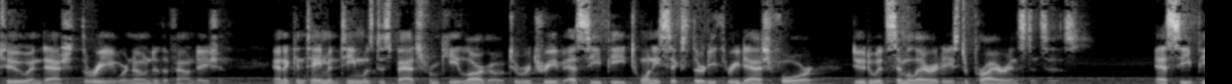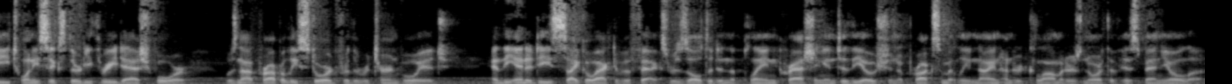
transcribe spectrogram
2 and 3 were known to the Foundation, and a containment team was dispatched from Key Largo to retrieve SCP 2633 4 due to its similarities to prior instances. SCP 2633 4 was not properly stored for the return voyage, and the entity's psychoactive effects resulted in the plane crashing into the ocean approximately 900 kilometers north of Hispaniola,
